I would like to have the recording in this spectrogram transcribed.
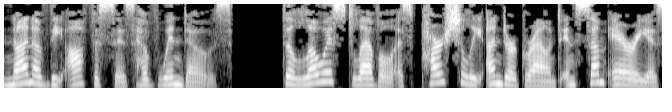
none of the offices have windows. The lowest level is partially underground in some areas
